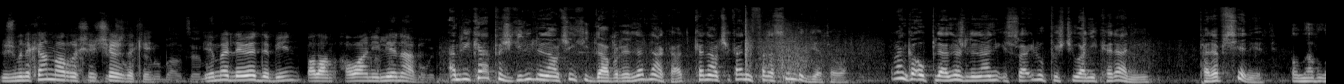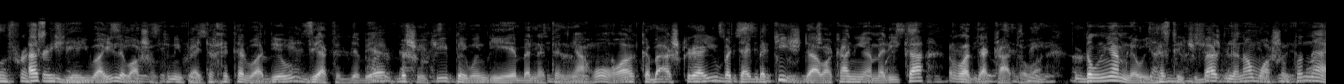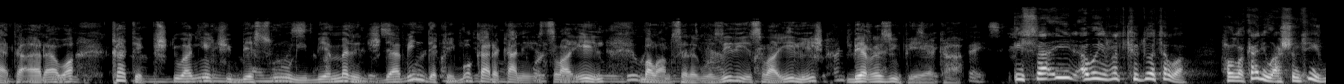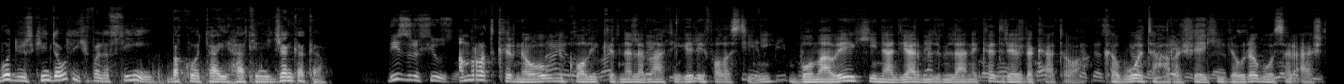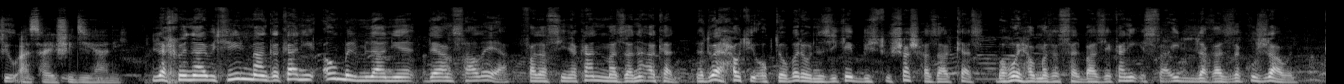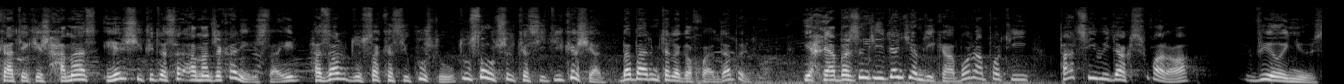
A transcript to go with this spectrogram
دوژمنەکانمان ڕیشە چێژ دەکەین ئێمە لەوێ دەبین بەڵام ئەوانی لێ نابن. ئەمریکا پشتگیری لە ناوچەیەکی دابڕێنەر ناکات کە ناوچەکانی فەلەستین بگرێتەوە، ڕەنگە ئەو پلانەش لەلایەن ئیسرائیل و پشتیوانیکەرانی پەرەبسێنێت. ئاستی بێهیوایی لە واشنتنی پایتەخت هەروادێ و زیاتر دەبێ، بەشێکی پەیوەندی هەیە بە نەتەنیاهۆوە کە بە ئاشکرایی و بەتایبەتیش داواکانی ئەمریکا ڕەتدەکاتەوە. دڵنیام لەوەی هەستێکی باش لەناو واشنتن نایەتە ئاراوە کاتێک پشتیوانیەکی بێ سنوری بێ مەرج دابین دەکەی بۆ کارەکانی ئیسرائیل، بەڵام سەرەک وەزیری ئیسرائیلیش بێ ڕێزیو پێیەکا. ئیسرائیل ئەوەی ڕەت کردۆتەوە، هەوڵەکانی واشنتنیش بۆ دروستکردنی دەوڵەتێکی فەلەستینی بە کۆتایی هاتنی جەنگەکە. ئەم ڕەتکردنەوە و نکۆڵیکردنە لە مافی گەلی فەڵەستینی، بۆ ماوەیەکی نادیار ململانێکە درێژدەکاتەوە، کە بووەتە هەڕەشەیەکی گەورە بۆ سەر ئاشتی و ئاسایشی جیهانی. لە خوێناویترین مانگەکانی ئەو ململانێ دەیان ساڵەیە فەلەستینەکان مەزەنە ئەکەن لە دوای حەوتی ئۆکتۆبەرەوە نزیکەی بیست و شەش هەزار کەس بە هۆی هەڵمەتە سەربازییەکانی ئیسرائیل لە غەززە کوژراون کاتێکیش حەماس هێرشی کردە سەر ئامانجەکانی ئیسرائیل هەزار و دوو سەد کەسی کوشت و دوو سەد و چل کەسی دیکەشیان بە بارمتە لەگەڵ خۆیاندا بردووە. یەحیا بەرزنجی دەنگی ئەمریکا بۆ ڕاپۆرتی پاتسی ویداکسوارا، ڤیۆەی نیوز.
